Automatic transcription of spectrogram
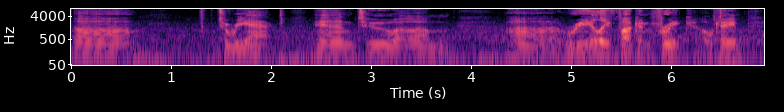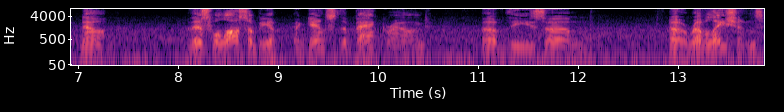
um, to react and to um, uh, really fucking freak. Okay, now this will also be a, against the background of these um, uh, revelations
